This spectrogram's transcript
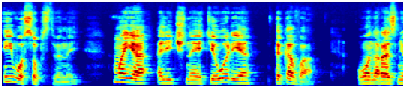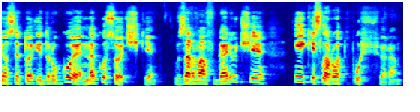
его собственный. Моя личная теория такова. Он разнес и то, и другое на кусочки, взорвав горючее и кислород пуффера.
